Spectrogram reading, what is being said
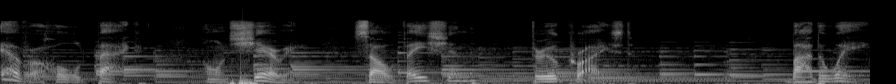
ever hold back on sharing salvation through Christ. By the way,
